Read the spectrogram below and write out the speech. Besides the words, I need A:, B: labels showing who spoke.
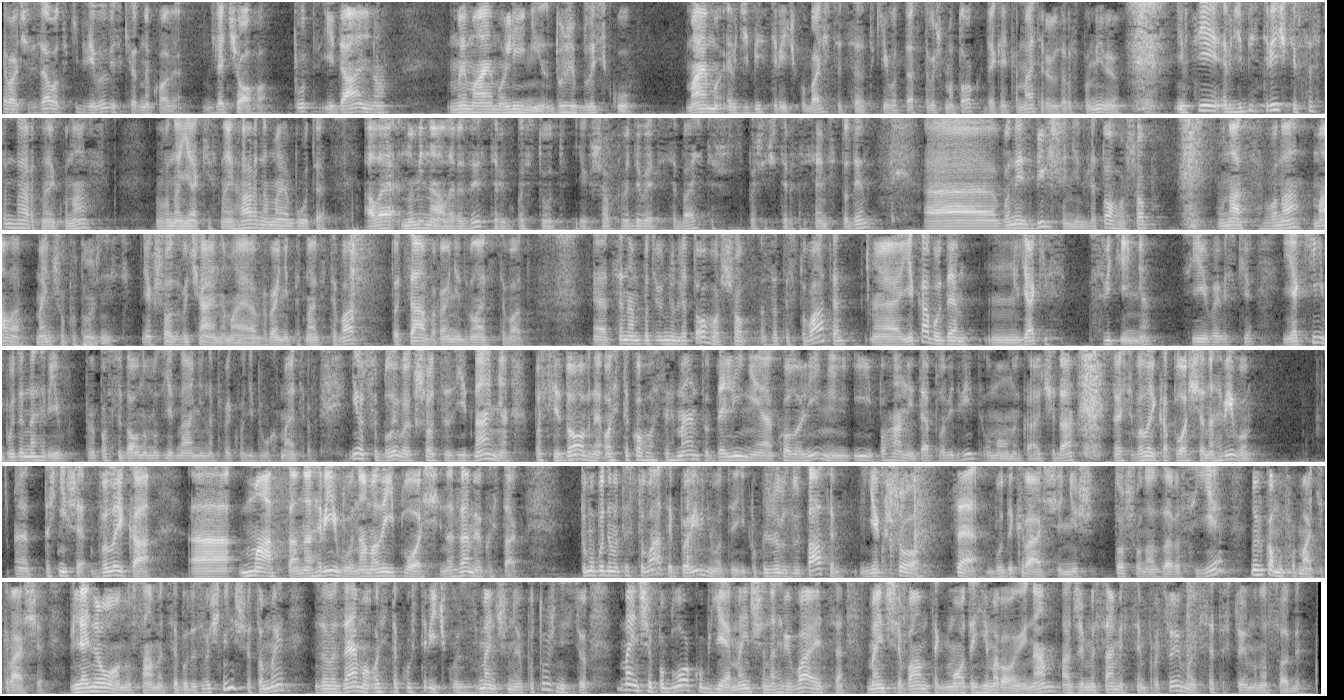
A: Коротше, взяв такі дві вивіски однакові. Для чого? Тут ідеально ми маємо лінію дуже близьку. Маємо FGB стрічку. Бачите, це такий от тестовий шматок, декілька метрів, зараз помірюю. І в цій FGB стрічці все стандартно, як у нас. Вона якісна і гарна має бути. Але номінали резисторів, ось тут, якщо придивитися, бачите, що пише 471, е, вони збільшені для того, щоб у нас вона мала меншу потужність. Якщо звичайна має в районі 15 Вт, то ця в районі 12 Вт. Е, Це нам потрібно для того, щоб затестувати, е, яка буде якість світіння цієї вивіски, який буде нагрів при послідовному з'єднанні, на прикладі 2 метрів. І особливо, якщо це з'єднання послідовне ось такого сегменту, де лінія коло лінії і поганий тепловідвід, умовно кажучи, да? тобто велика площа нагріву, е, точніше, велика маса нагріву на малій площі, називаємо якось так. Тому будемо тестувати, порівнювати і покажу результати. Якщо це буде краще, ніж то, що у нас зараз є, ну в якому форматі краще, для неону саме це буде зручніше, то ми завеземо ось таку стрічку з зменшеною потужністю, менше по блоку б'є, менше нагрівається, менше вам, так мовити, геморою і нам, адже ми самі з цим працюємо і все тестуємо на собі.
